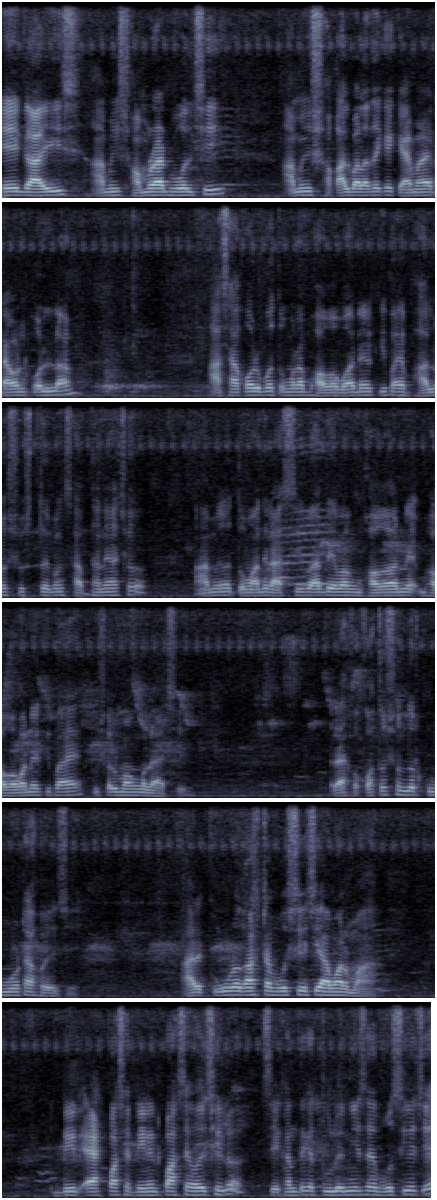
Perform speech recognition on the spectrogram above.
এ গাইস আমি সম্রাট বলছি। আমি সকালবেলা থেকে ক্যামেরাটা অন করলাম। আশা করব তোমরা ভগবানের কৃপায় ভালো, সুস্থ এবং সাবধানে আছো। আমিও তোমাদের আশীর্বাদে এবং ভগবানের ভগবানের কৃপায় কুশল মঙ্গলে আছি। দেখো কত সুন্দর কুমড়োটা হয়েছে। আর কুমড়ো গাছটা বসিয়েছি আমার মা। ড্রেন এক পাশে, ড্রেনের পাশে হয়েছিল। সেখান থেকে তুলে নিয়ে এসে বসিয়েছে।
